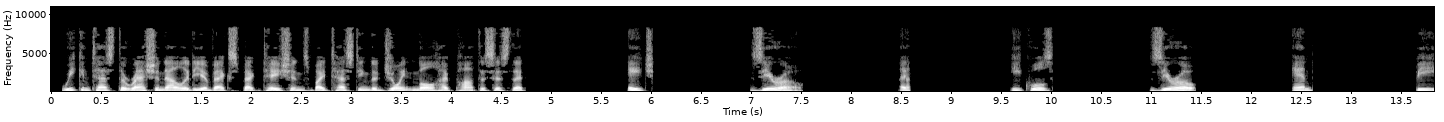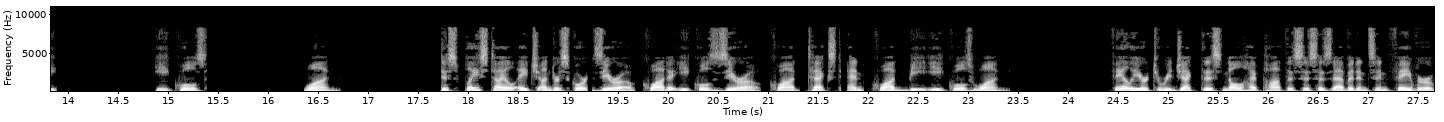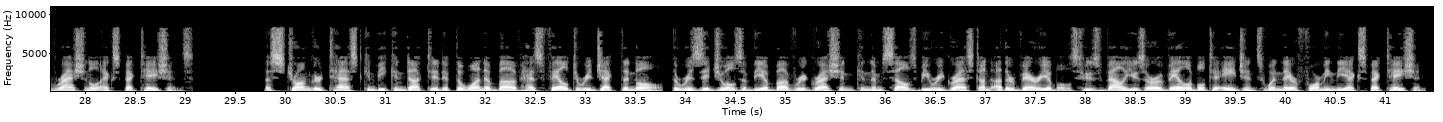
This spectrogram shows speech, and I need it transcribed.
We can test the rationality of expectations by testing the joint null hypothesis that h 0 a equals 0 and b equals 1 Display style h underscore zero quad a equals zero quad text and quad b equals one. Failure to reject this null hypothesis is evidence in favor of rational expectations. A stronger test can be conducted if the one above has failed to reject the null. The residuals of the above regression can themselves be regressed on other variables whose values are available to agents when they are forming the expectation.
